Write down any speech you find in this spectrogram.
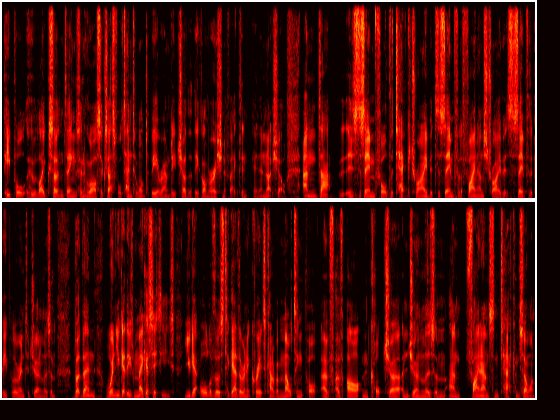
People who like certain things and who are successful tend to want to be around each other. The agglomeration effect, in, in a nutshell, and that is the same for the tech tribe. It's the same for the finance tribe. It's the same for the people who are into journalism. But then when you get these mega cities, you get all of those together and it creates kind of a melting pot of, of art and culture and journalism and finance and tech and so on.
